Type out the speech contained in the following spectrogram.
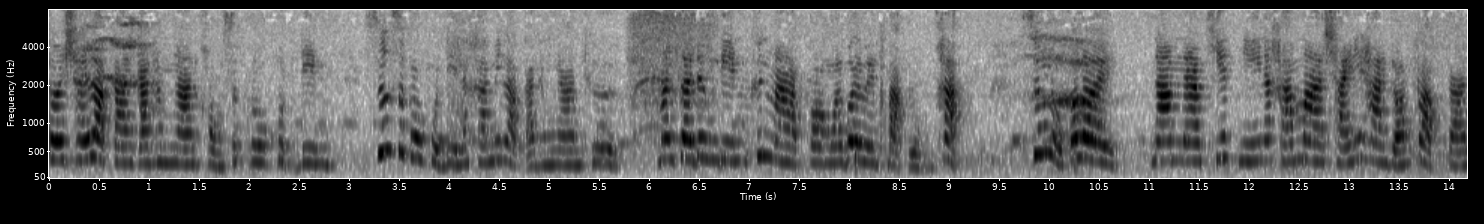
ดยใช้หลักการการทำงานของสกรูขุดดิน ซึ่งสกรูขุดดินนะคะมีหลักการทำงานคือ มันจะดึงดินขึ้นมากองไว้บริเวณปากหลุมค่ะ ซึ่งหนูก็เลยนำแนวคิดนี้นะคะมาใช้ในทางย้อนกลับกัน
